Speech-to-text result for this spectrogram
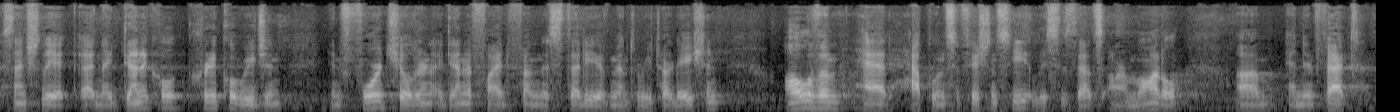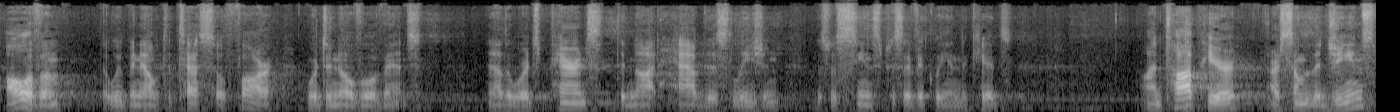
essentially a, an identical critical region in four children identified from the study of mental retardation. All of them had haploinsufficiency, at least as that's our model. Um, and in fact, all of them that we've been able to test so far were de novo events. In other words, parents did not have this lesion. This was seen specifically in the kids. On top here are some of the genes.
